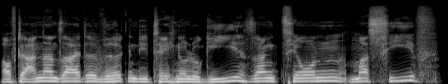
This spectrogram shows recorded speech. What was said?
Auf der anderen Seite wirken die Technologiesanktionen massiv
